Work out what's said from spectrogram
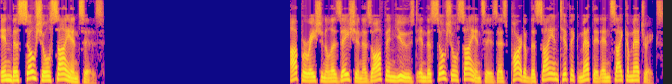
In the social sciences Operationalization is often used in the social sciences as part of the scientific method and psychometrics.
